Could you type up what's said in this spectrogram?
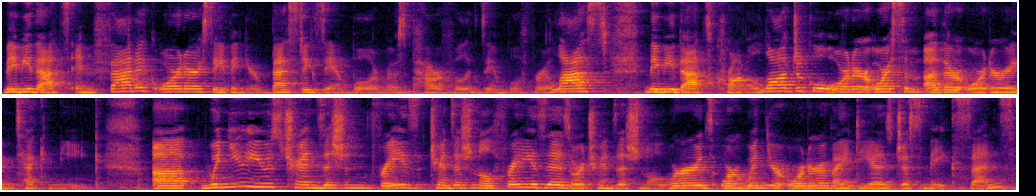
Maybe that's emphatic order, saving your best example or most powerful example for last. Maybe that's chronological order or some other ordering technique. Uh, when you use transition phrase, transitional phrases or transitional words, or when your order of ideas just makes sense,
